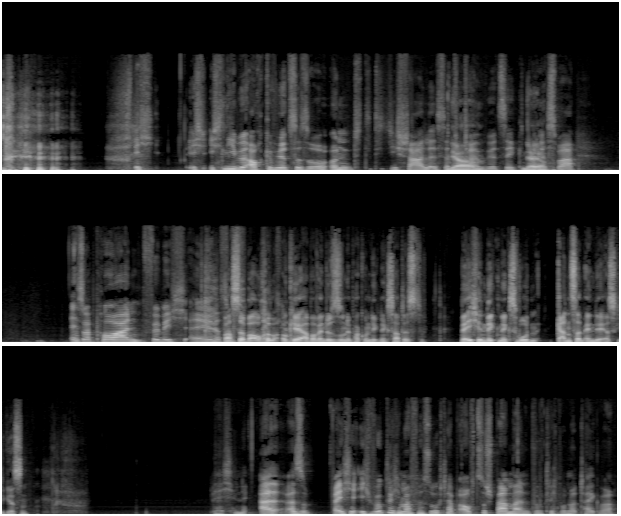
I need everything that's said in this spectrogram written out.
Ich, ich, ich liebe auch Gewürze so und die, die Schale ist ja, Ja. total würzig. Ja, ja. es war es war Porn für mich. Ey, Warst du aber auch immer, okay, aber wenn du so eine Packung Nicknicks hattest, welche Nicknicks wurden ganz am Ende erst gegessen? Welche, also welche ich wirklich immer versucht habe aufzusparen, waren wirklich, wo nur Teig war.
